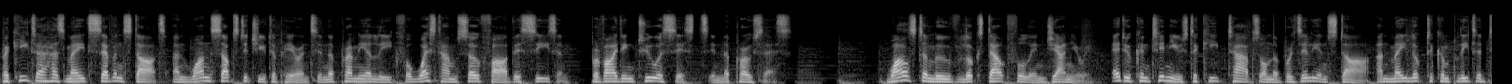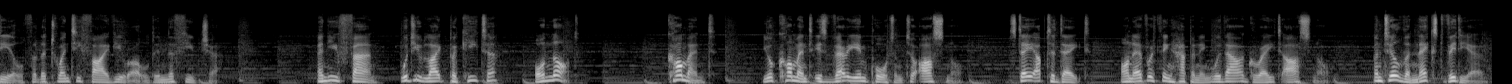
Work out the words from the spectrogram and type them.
Paqueta has made seven starts and one substitute appearance in the Premier League for West Ham so far this season, providing two assists in the process. Whilst a move looks doubtful in January, Edu continues to keep tabs on the Brazilian star and may look to complete a deal for the 25-year-old in the future. A new fan, would you like Paqueta? or not? Comment. Your comment is very important to Arsenal. Stay up to date, on everything happening with our great Arsenal. Until the next video.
